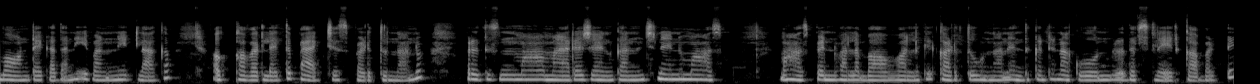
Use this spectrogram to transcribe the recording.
బాగుంటాయి కదని ఇవన్నీ ఇట్లాగా ఒక కవర్లో అయితే ప్యాక్ చేసి పెడుతున్నాను. ప్రతి మా మ్యారేజ్ అయిన కాడ నుంచి నేను మా హస్ మా హస్బెండ్ వాళ్ళ బావ వాళ్ళకి కడుతూ ఉన్నాను. ఎందుకంటే నాకు ఓన్ బ్రదర్స్ లేరు కాబట్టి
